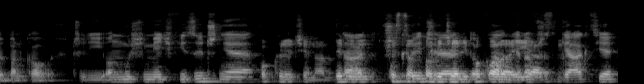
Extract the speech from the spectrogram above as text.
e, bankowych. Czyli on musi mieć fizycznie Pokrycie na, gdyby tak, wszyscy pokrycie odpowiedzieli po dokładnie kolei, na jasne. wszystkie akcje.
